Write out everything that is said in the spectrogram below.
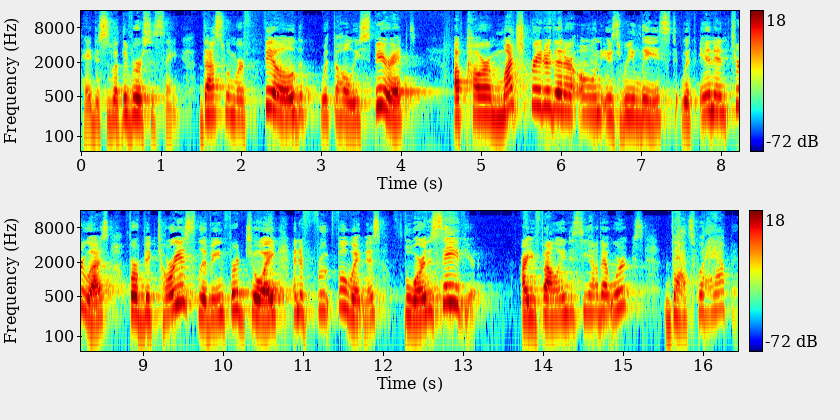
Okay, this is what the verse is saying. Thus, when we're filled with the Holy Spirit, a power much greater than our own is released within and through us for victorious living, for joy, and a fruitful witness for the Savior. Are you following to see how that works? That's what happens.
